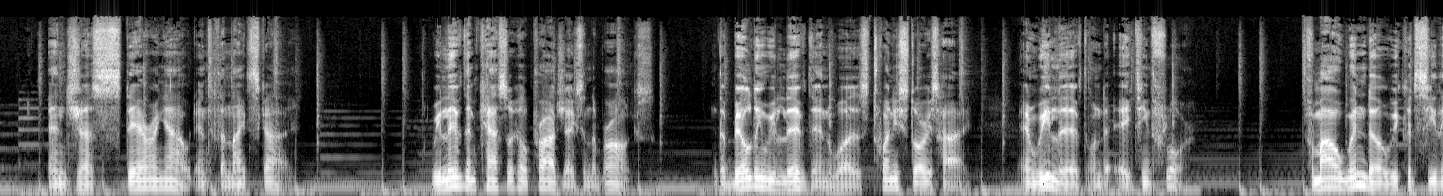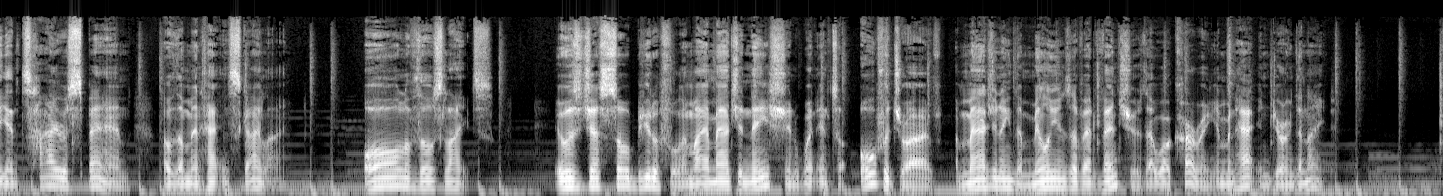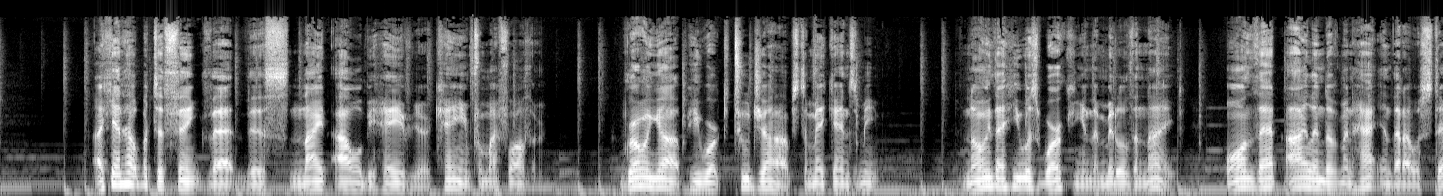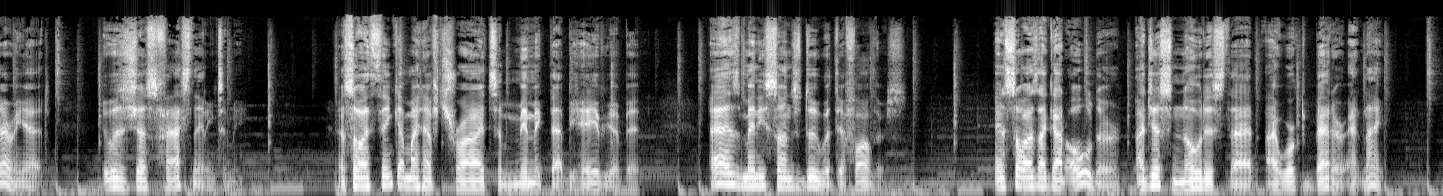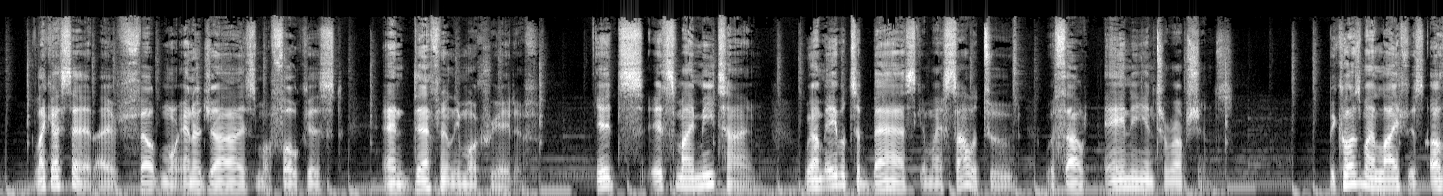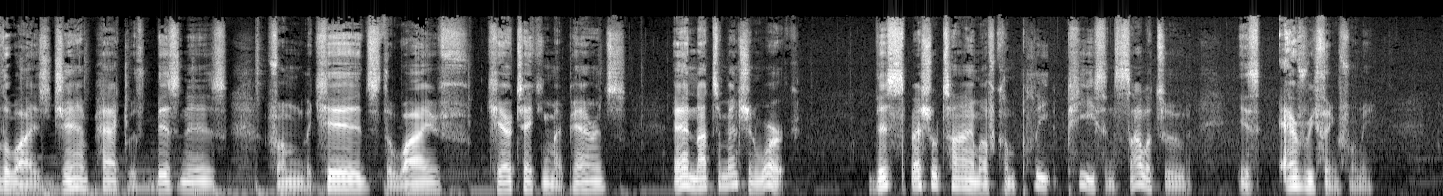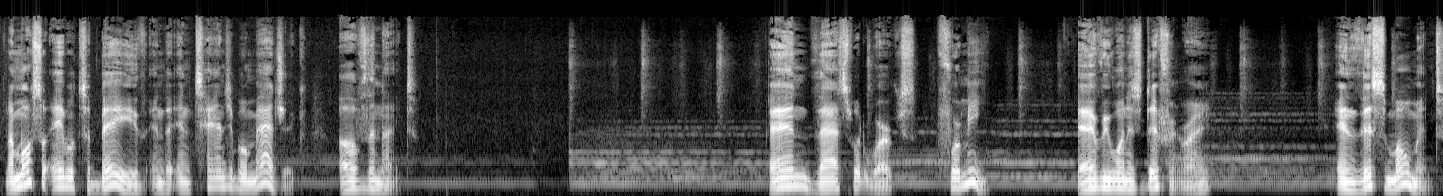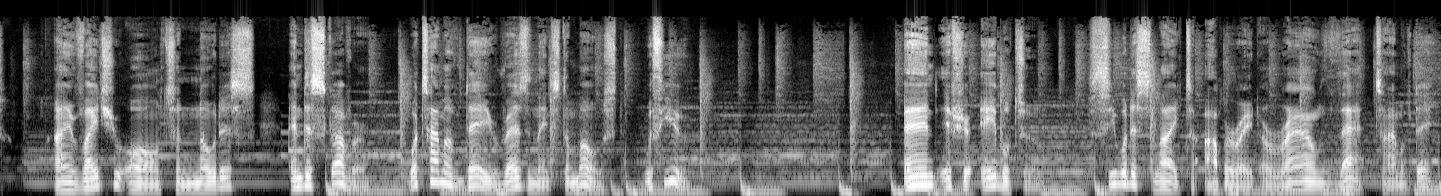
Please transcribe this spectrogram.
and just staring out into the night sky. We lived in Castle Hill Projects in the Bronx. The building we lived in was 20 stories high, and we lived on the 18th floor. From our window, we could see the entire span of the Manhattan skyline. All of those lights. It was just so beautiful, and my imagination went into overdrive, imagining the millions of adventures that were occurring in Manhattan during the night. I can't help but to think that this night owl behavior came from my father. Growing up, he worked two jobs to make ends meet. Knowing that he was working in the middle of the night on that island of Manhattan that I was staring at, it was just fascinating to me. And so I think I might have tried to mimic that behavior a bit, as many sons do with their fathers. And so as I got older, I just noticed that I worked better at night. Like I said, I felt more energized, more focused, and definitely more creative. It's it's my me time where I'm able to bask in my solitude without any interruptions. Because my life is otherwise jam-packed with business, from the kids, the wife, caretaking my parents, and not to mention work. This special time of complete peace and solitude is everything for me. And I'm also able to bathe in the intangible magic of the night. And that's what works for me. Everyone is different, right? In this moment, I invite you all to notice and discover what time of day resonates the most with you. And if you're able to, see what it's like to operate around that time of day.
